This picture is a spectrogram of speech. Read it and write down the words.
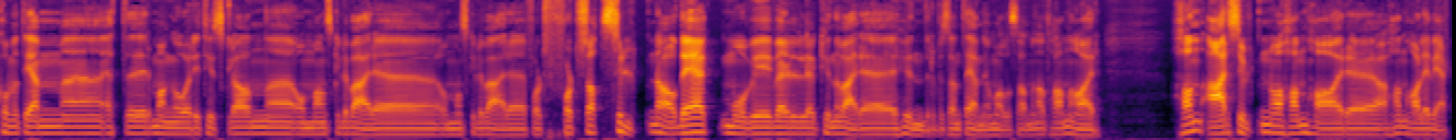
kommet hjem eh, etter mange år i Tyskland, eh, om man skulle være, man skulle være fortsatt sulten. Da. Og det må vi vel kunne være 100% enige om alle sammen. At han, har, han er sulten, og han har, eh, han har levert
